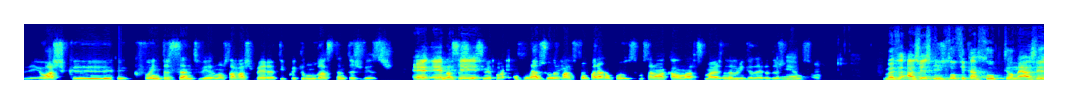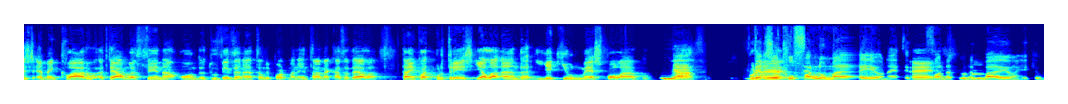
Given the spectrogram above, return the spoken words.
eu acho que, que, foi interessante ver, não estava à espera tipo, que aquilo mudasse tantas vezes. É, é porque... Assim, assim, na segunda parte do pararam com isso, começaram a acalmar-se mais na hum. brincadeira das yeah. Mas às vezes começou a ficar subtil, né? às vezes é bem claro, até há uma cena onde tu vês a Natalie Portman entrar na casa dela, está em 4x3 e ela anda e aquilo mexe para o lado. Yeah. Porque... Tens o telefone no meio, né? Ter é. telefone na coluna do meio e aquilo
